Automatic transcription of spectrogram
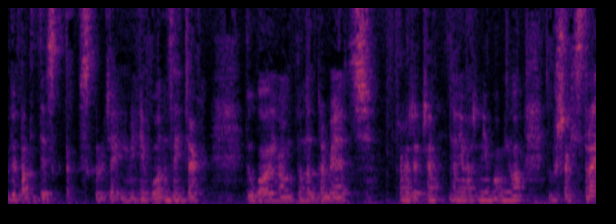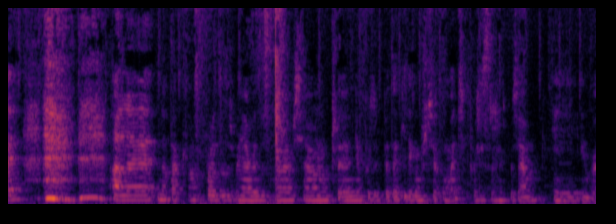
wypadł dysk, tak w skrócie, i mnie nie było na zajęciach długo i mam ponadrabiać trochę rzeczy. No nieważne, nie było miło, dłuższa historia, ale no tak, mam sporo do zrobienia, więc zastanawiam się, czy nie pójść do pytaki, tego muszę się umyć, bo się strasznie spodziewałam i jakby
